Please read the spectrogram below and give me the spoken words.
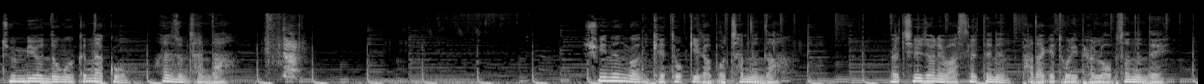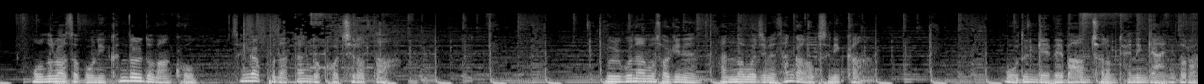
준비 운동은 끝났고 한숨 잔다. 쉬는 건 개토끼가 못 참는다. 며칠 전에 왔을 때는 바닥에 돌이 별로 없었는데 오늘 와서 보니 큰 돌도 많고 생각보다 땅도 거칠었다. 물구나무 서기는 안 넘어지면 상관없으니까 모든 게 내 마음처럼 되는 게 아니더라.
